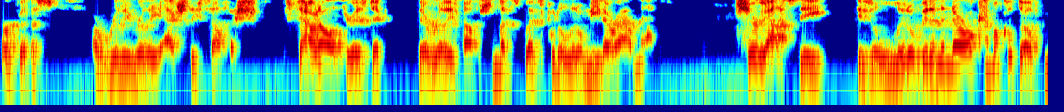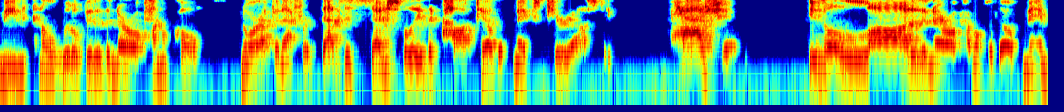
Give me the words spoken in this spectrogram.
purpose are really, really actually selfish. Sound altruistic, they're really selfish. And let's let's put a little meat around that. Curiosity is a little bit of the neurochemical dopamine and a little bit of the neurochemical norepinephrine. That's essentially the cocktail that makes curiosity. Passion is a lot of the neurochemical dopamine,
